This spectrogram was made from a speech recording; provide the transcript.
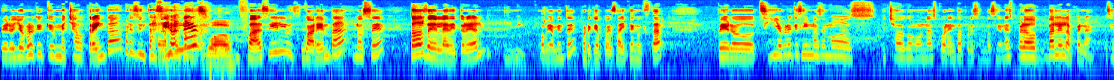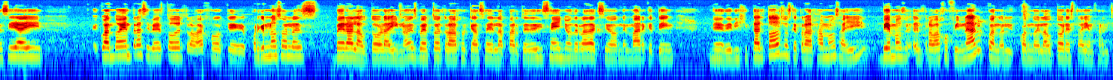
pero yo creo que, que me he echado 30 presentaciones, wow. fácil, 40, no sé, todos de la editorial, obviamente, porque pues ahí tengo que estar. Pero sí, yo creo que sí nos hemos echado como unas 40 presentaciones, pero vale la pena. O sea, sí hay, cuando entras y ves todo el trabajo que, porque no solo es ver al autor ahí, ¿no? Es ver todo el trabajo que hace la parte de diseño, de redacción, de marketing, de, de digital. Todos los que trabajamos allí vemos el trabajo final cuando el, cuando el autor está ahí enfrente.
